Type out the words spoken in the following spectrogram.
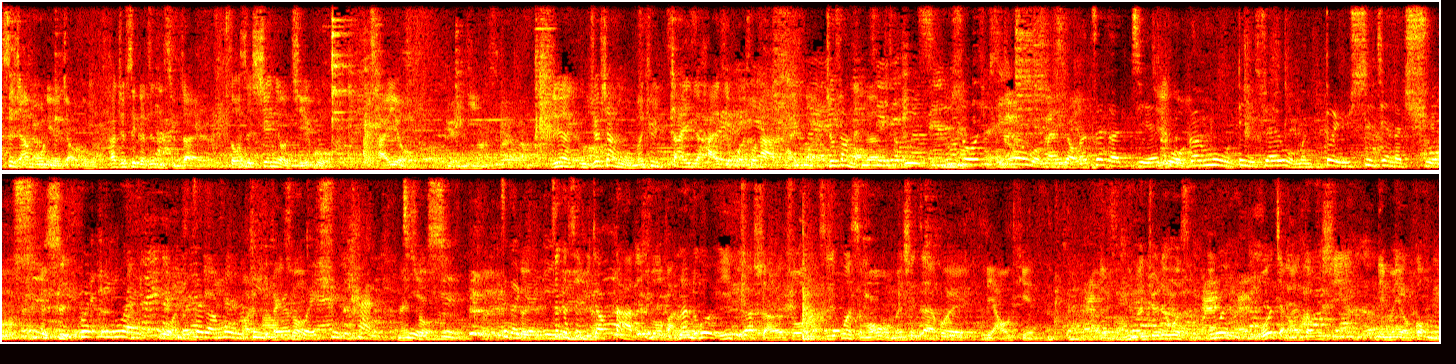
释迦牟尼的角度，他就是一个真的存在的人，都是先有结果才有原因。因为你就像我们去带一个孩子回溯他的童年，就算两个意思是说，就是因为我们有了这个结果跟目的，所以我们对于事件的诠释会因为我的这个目的而回去看解释这个原，因。这个是比较大的说法。那如果以比较小的说法，是为什么我们现在会聊天？对，你们觉得为什么？因为我讲的东西你们有共鸣，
